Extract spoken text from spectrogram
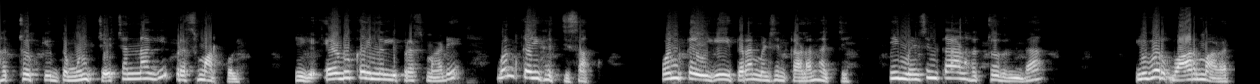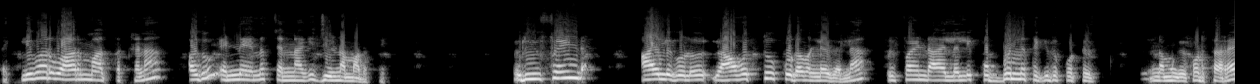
ಹಚ್ಚೋಕ್ಕಿಂತ ಮುಂಚೆ ಚೆನ್ನಾಗಿ ಪ್ರೆಸ್ ಮಾಡ್ಕೊಳ್ಳಿ. ಹೀಗೆ ಎರಡು ಕೈನಲ್ಲಿ ಪ್ರೆಸ್ ಮಾಡಿ ಒಂದ್ ಕೈಗೆ ಹಚ್ಚಿ ಸಾಕು. ಒಂದ್ ಕೈಗೆ ಈ ತರ ಮೆಣಸಿನಕಾಳನ್ನು ಹಚ್ಚಿ. ಈ ಮೆಣಸಿನಕಾಳು ಹಚ್ಚೋದ್ರಿಂದ ಲಿವರ್ ವಾರ್ಮ್ ಆಗತ್ತೆ. ಲಿವರ್ ವಾರ್ಮ್ ಆದ ತಕ್ಷಣ ಅದು ಎಣ್ಣೆಯನ್ನು ಚೆನ್ನಾಗಿ ಜೀರ್ಣ ಮಾಡುತ್ತೆ. ರಿಫೈನ್ಡ್ ಆಯಿಲ್ಗಳು ಯಾವತ್ತೂ ಕೂಡ ಒಳ್ಳೇದಲ್ಲ. ರಿಫೈನ್ಡ್ ಆಯಿಲ್ ಅಲ್ಲಿ ಕೊಬ್ಬನ್ನ ತೆಗೆದು ಕೊಟ್ಟು ನಮಗೆ ಕೊಡ್ತಾರೆ.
